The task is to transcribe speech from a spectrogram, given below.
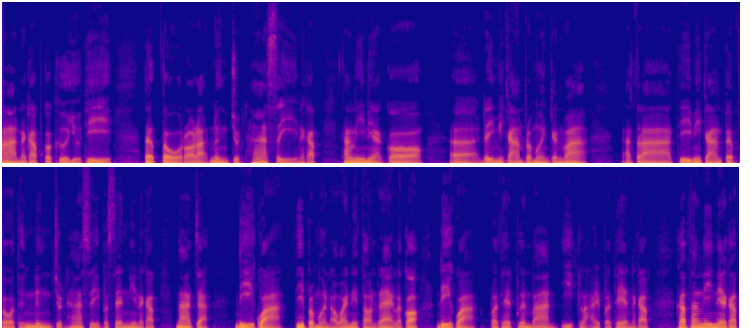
มาสนะครับ ก็คืออยู่ที่เติบโตร้อยละ 1.54 นะครับ ทั้งนี้เนี่ยก็ได้มีการประเมินกันว่า อัตราที่มีการเติบโตถึง 1.54%นี่นะครับ น่าจะ ดีกว่าที่ประเมินเอาไว้ในตอนแรก แล้วก็ดีกว่าประเทศเพื่อนบ้านอีกหลายประเทศนะครับ ครับทั้งนี้เนี่ยครับ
